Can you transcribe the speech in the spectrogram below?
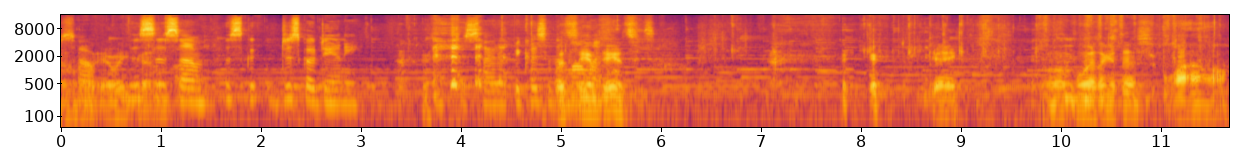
so there we this go. is um this is Disco Danny. Decided because of the Let's see him dance. Okay. Oh boy, look at this. Wow.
